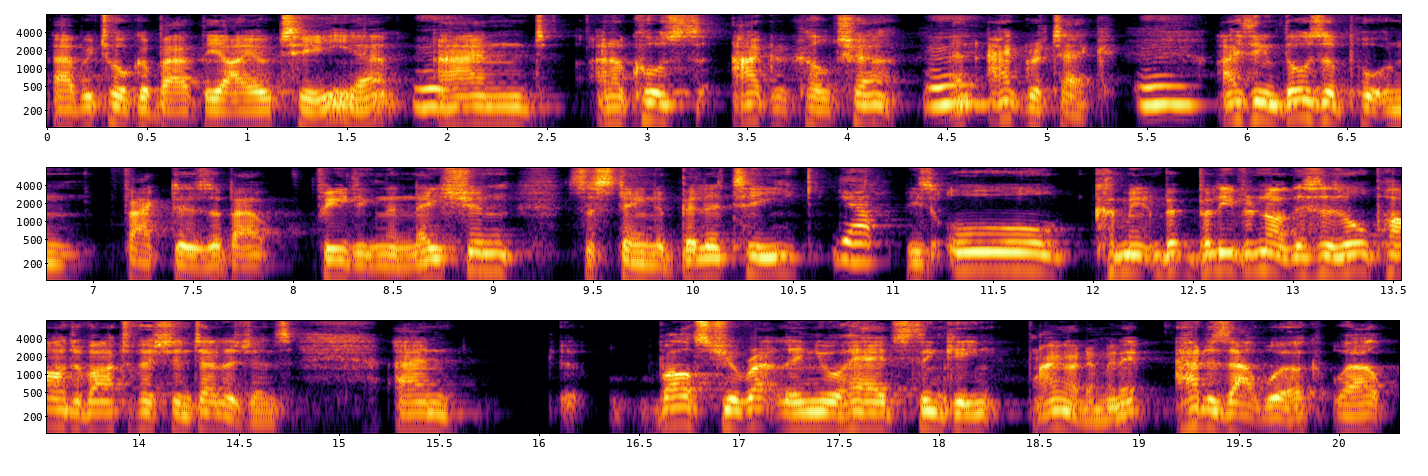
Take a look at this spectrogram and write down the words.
Uh, we talk about the IoT, yeah, Mm. and and of course agriculture and agritech. Mm. I think those are important factors about feeding the nation, sustainability. Yeah. These all coming. but believe it or not, this is all part of artificial intelligence. And whilst you're rattling your heads thinking, hang on a minute, how does that work? Well,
